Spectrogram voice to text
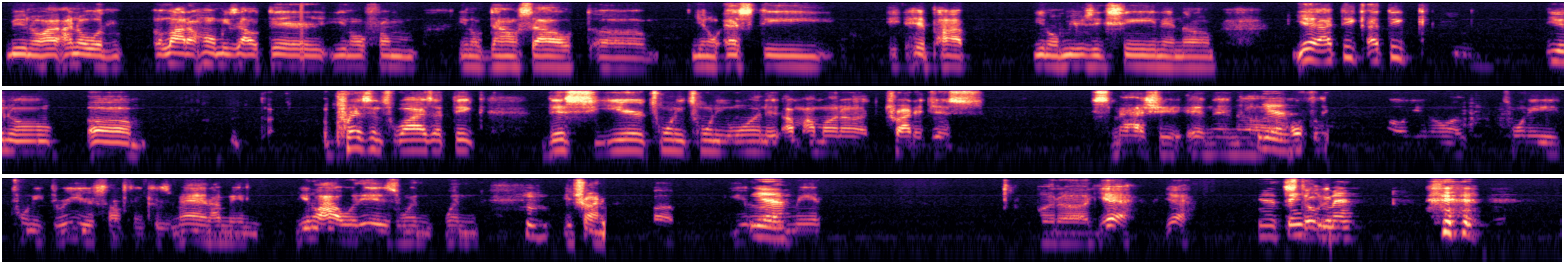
you know, I, I know a, a lot of homies out there, you know, from you know down south, um, you know, SD hip hop, you know, music scene, and um, yeah, I think I think, you know, um, presence wise, I think this year 2021, I'm I'm gonna try to just smash it, and then uh, Yeah. hopefully, you know, 2023 or something. Cause man, I mean, you know how it is when when you're trying to up. You know Yeah. what I mean? But uh, yeah, yeah. Yeah, thank Still you, man.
